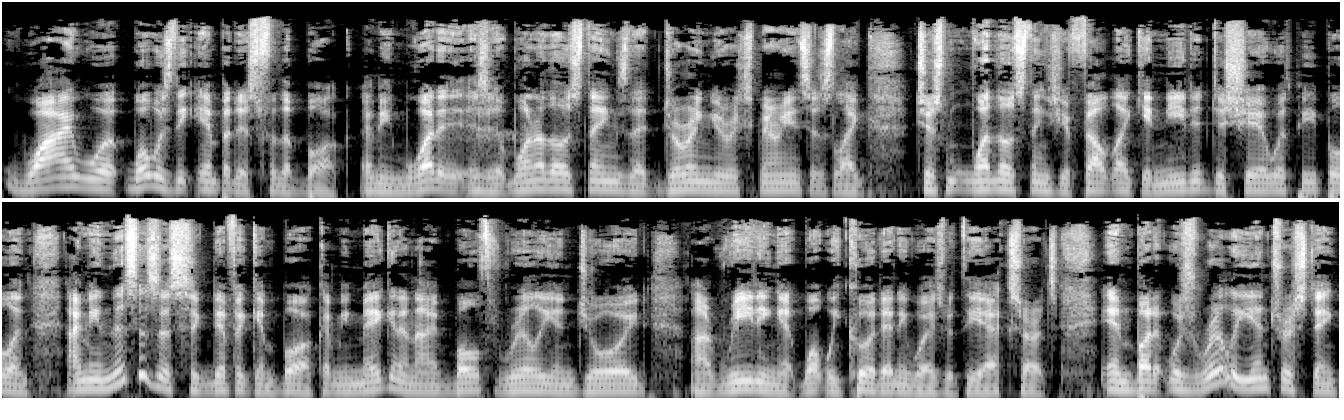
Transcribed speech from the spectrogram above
Why? What, what was the impetus for the book? I mean, what is it? One of those things that during your experience is like just one of those things you felt like you needed to share with people. And I mean, this is a significant book. I mean, Megan and I both really enjoyed uh, reading it, what we could, anyways, with the excerpts. And but it was really interesting.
